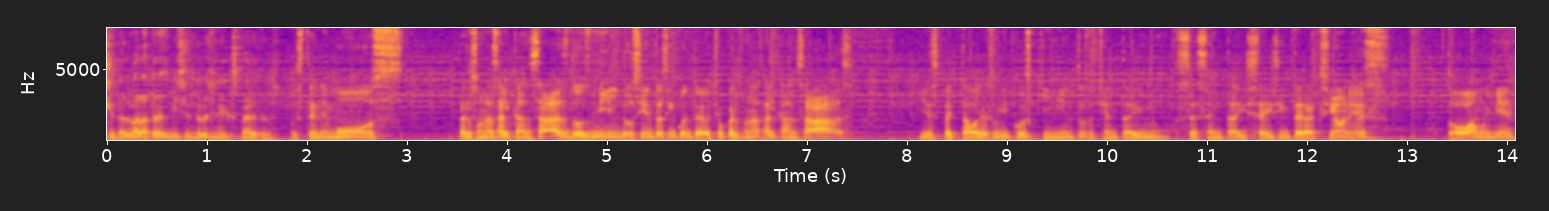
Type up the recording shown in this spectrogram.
¿qué tal va la transmisión de los inexpertos? Pues tenemos personas alcanzadas, 2.258 personas alcanzadas, y espectadores únicos 581, 66 interacciones, todo va muy bien.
